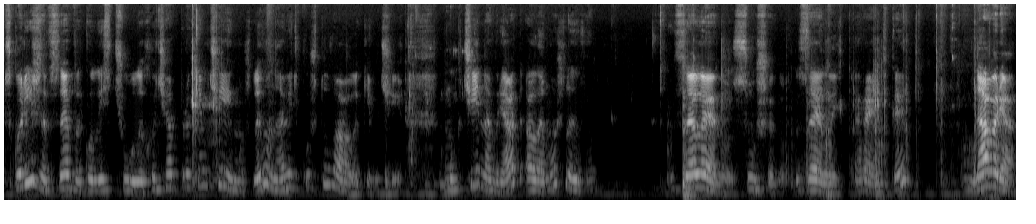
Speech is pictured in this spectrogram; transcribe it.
скоріш за все, ви колись чули хоча б про кімчі, можливо, навіть куштували кімчі. Мукчі навряд, але можливо. Зелену сушену зелень редьки. Навряд.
